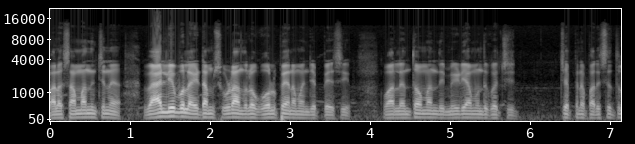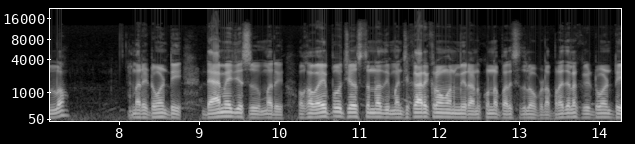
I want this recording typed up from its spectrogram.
వాళ్ళకి సంబంధించిన వాల్యుబుల్ ఐటమ్స్ కూడా అందులో కోల్పోయినామని చెప్పేసి వాళ్ళు ఎంతోమంది మీడియా ముందుకు వచ్చి చెప్పిన పరిస్థితుల్లో మరి ఇటువంటి డ్యామేజెస్ మరి ఒకవైపు చేస్తున్నది మంచి కార్యక్రమం అని మీరు అనుకున్న పరిస్థితిలో కూడా ప్రజలకు ఇటువంటి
